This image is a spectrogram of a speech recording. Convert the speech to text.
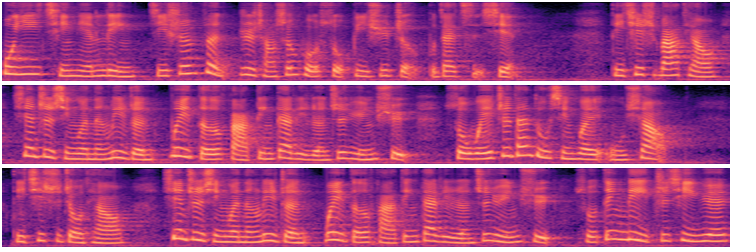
或依其年龄及身份、日常生活所必须者，不在此限。第七十八条，限制行为能力人未得法定代理人之允许，所为之单独行为无效。第七十九条，限制行为能力人未得法定代理人之允许，所订立之契约，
